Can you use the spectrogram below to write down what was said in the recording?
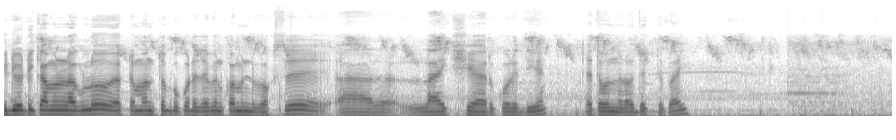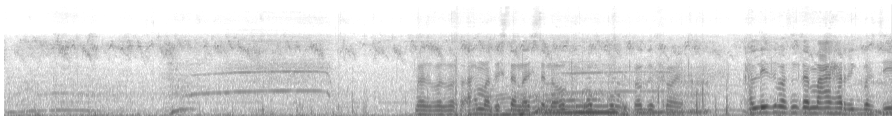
ভিডিওটি কেমন লাগলো একটা মন্তব্য করে যাবেন কমেন্ট বক্সে আর লাইক শেয়ার করে দিয়ে যাতে অন্যরাও দেখতে পায় بس بس بس احمد استنى استنى وقف وقف وقف وقف شويه خليه دي بس انت معي حرك بس دي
